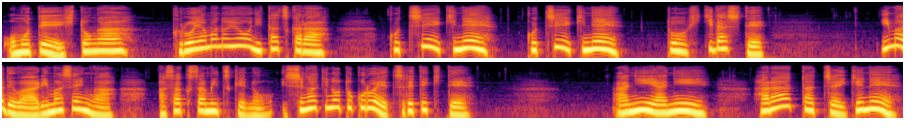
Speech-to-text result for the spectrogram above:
表へ人が黒山のように立つからこっちへ来ねえこっちへ来ねえと引き出して今ではありませんが浅草見附の石垣のところへ連れてきて「兄兄腹立っちゃいけねえ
